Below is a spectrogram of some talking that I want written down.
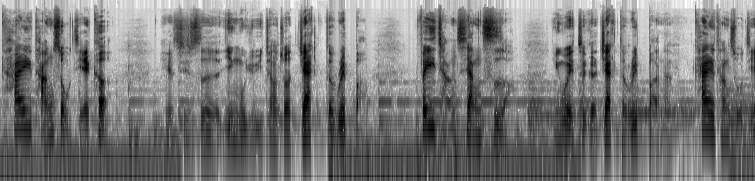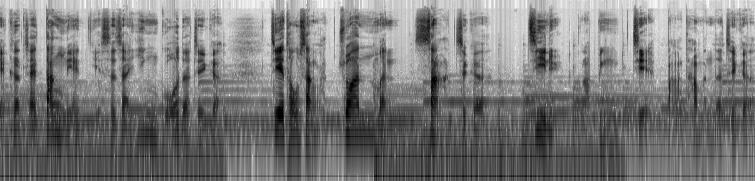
开膛手杰克，也就是英语叫做 Jack the Ripper，非常相似啊。因为这个 Jack the Ripper 呢，开膛手杰克在当年也是在英国的这个街头上啊，专门杀这个妓女啊，并且把他们的这个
